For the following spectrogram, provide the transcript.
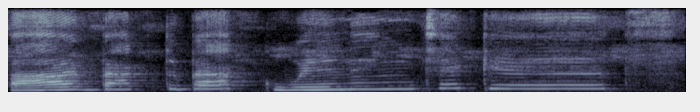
Five back-to-back -back winning tickets.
